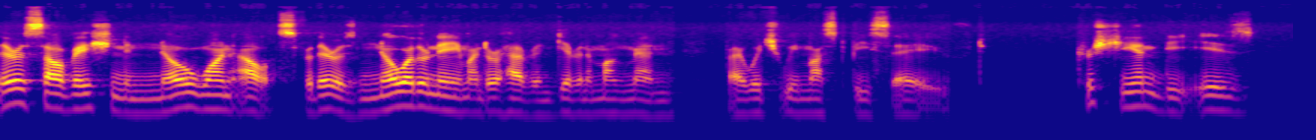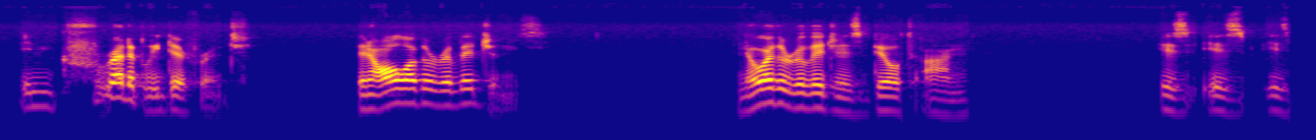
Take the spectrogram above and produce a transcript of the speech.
there is salvation in no one else, for there is no other name under heaven given among men by which we must be saved. Christianity is incredibly different than all other religions. No other religion is built on is, is, is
